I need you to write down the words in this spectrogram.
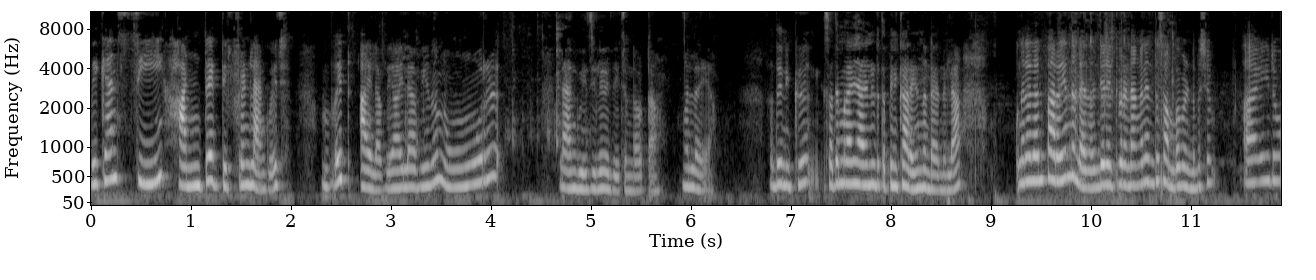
we can see hundred different language with I love you I love you എന്ന് നൂറ് ലാംഗ്വേജിൽ എഴുതിയിട്ടുണ്ട് കേട്ടോ നല്ലതാ അതെനിക്ക് സത്യം പറഞ്ഞാൽ ഞാൻ എടുത്തപ്പോൾ എനിക്ക് അറിയുന്നുണ്ടായിരുന്നില്ല അങ്ങനെ ഞാൻ പറയുന്നുണ്ടായിരുന്നു എന്റെ ഫ്രണ്ട് അങ്ങനെ എന്തോ സംഭവമുണ്ട് പക്ഷേ ഐ ഡോ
